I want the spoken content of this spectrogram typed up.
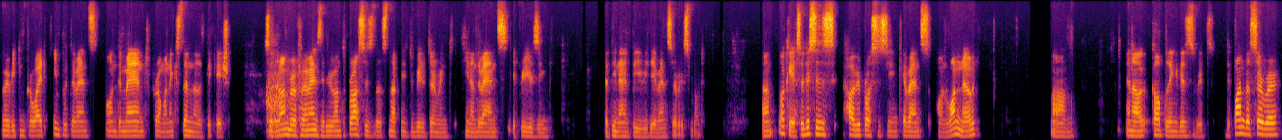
where we can provide input events on demand from an external application. So the number of events that we want to process does not need to be determined in advance if we're using Athena MP with the event service mode. Um, okay, so this is how we're processing events on one node. Um, and now coupling this with the Panda server.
